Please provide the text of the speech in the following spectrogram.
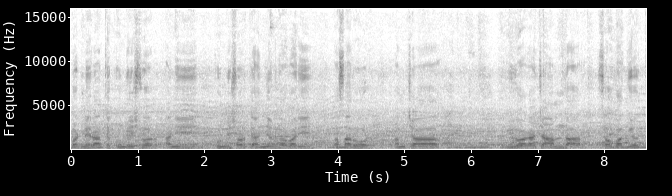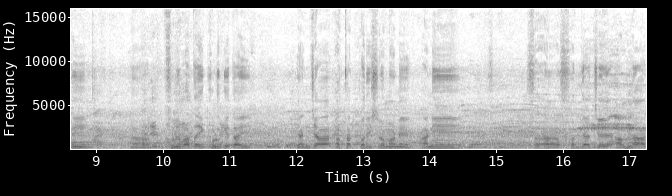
बडनेरा ते कुंडेश्वर आणि कुंडेश्वर ते अंजनगाव असा रोड आमच्या विभागाच्या आमदार सौभाग्यवती सुलभाताई खुडकेताई यांच्या अथक परिश्रमाने आणि स सध्याचे आमदार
